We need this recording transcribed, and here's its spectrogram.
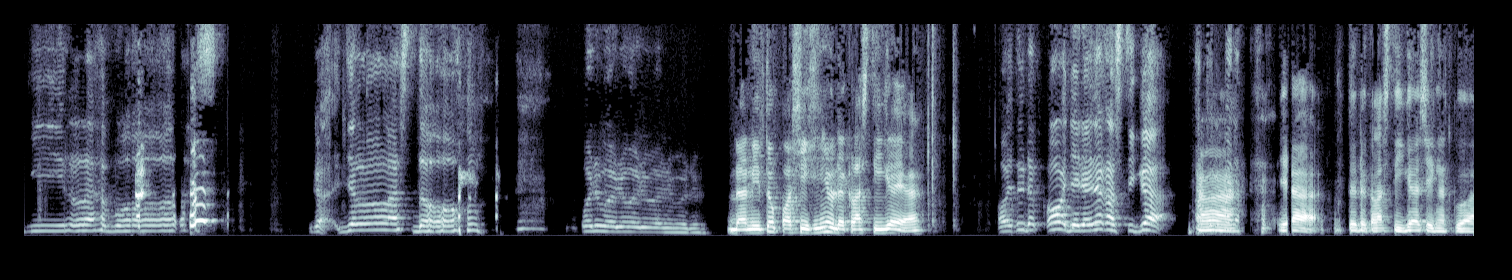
Gila, bos. Gak jelas dong. Waduh, waduh, waduh, waduh, waduh. Dan itu posisinya udah kelas 3 ya. Oh, itu udah oh jadinya kelas 3. Atau Ah. Ya, itu udah kelas 3 sih ingat gue.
